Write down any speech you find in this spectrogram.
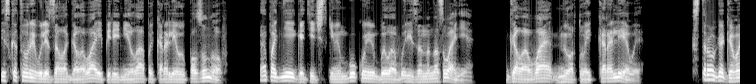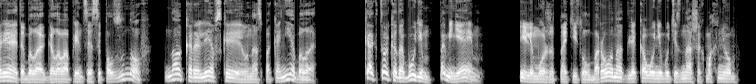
из которой вылезала голова и передние лапы королевы ползунов, а под ней готическими буквами было вырезано название «Голова мертвой королевы». Строго говоря, это была голова принцессы ползунов, но королевской у нас пока не было, как только добудем, поменяем. Или, может, на титул барона для кого-нибудь из наших махнем.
